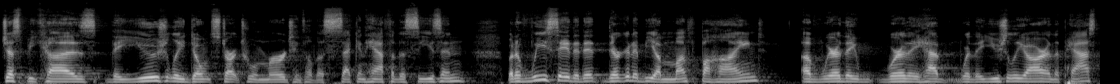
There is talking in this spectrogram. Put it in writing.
just because they usually don't start to emerge until the second half of the season. But if we say that it, they're going to be a month behind, of where they where they have where they usually are in the past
